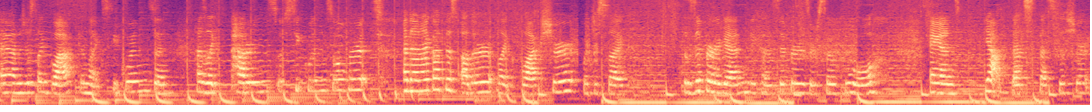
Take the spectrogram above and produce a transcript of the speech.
and it's just like black and like sequins and has like patterns of sequins over it. And then I got this other like black shirt which is like the zipper again because zippers are so cool. And yeah, that's that's this shirt.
